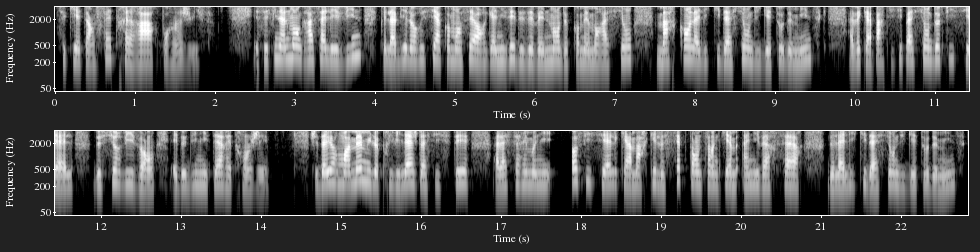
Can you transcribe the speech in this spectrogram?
ce qui est un fait très rare pour un juif. Et c'est finalement grâce à Lévin que la Biélorussie a commencé à organiser des événements de commémoration marquant la liquidation du ghetto de Minsk avec la participation d'officiels, de survivants et de dignitaires étrangers. J'ai d'ailleurs moi-même eu le privilège d'assister à la cérémonie officielle qui a marqué le 75e anniversaire de la liquidation du ghetto de Minsk.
